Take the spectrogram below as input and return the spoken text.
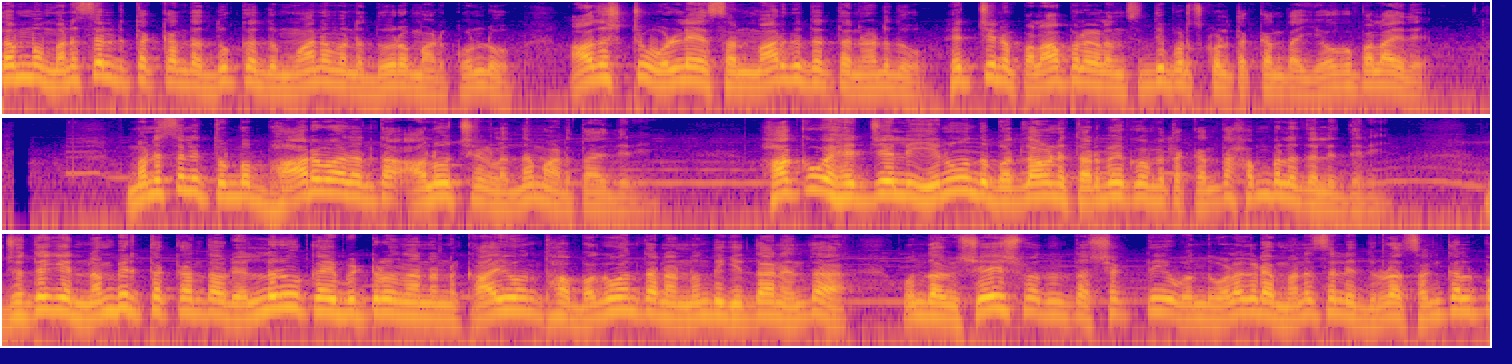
ತಮ್ಮ ಮನಸ್ಸಲ್ಲಿರ್ತಕ್ಕಂಥ ದುಃಖದ ಮಾನವನ್ನು ದೂರ ಮಾಡಿಕೊಂಡು ಆದಷ್ಟು ಒಳ್ಳೆಯ ಸನ್ಮಾರ್ಗದತ್ತ ನಡೆದು ಹೆಚ್ಚಿನ ಫಲಾಫಲಗಳನ್ನು ಸಿದ್ಧಿಪಡಿಸ್ಕೊಳ್ತಕ್ಕಂಥ ಯೋಗ ಫಲ ಇದೆ. ಮನಸ್ಸಲ್ಲಿ ತುಂಬ ಭಾರವಾದಂಥ ಆಲೋಚನೆಗಳನ್ನು ಮಾಡ್ತಾ ಇದ್ದೀರಿ. ಹಾಕುವ ಹೆಜ್ಜೆಯಲ್ಲಿ ಏನೋ ಒಂದು ಬದಲಾವಣೆ ತರಬೇಕು ಎಂಬತಕ್ಕಂಥ ಹಂಬಲದಲ್ಲಿದ್ದೀರಿ. ಜೊತೆಗೆ ನಂಬಿರ್ತಕ್ಕಂಥವ್ರೆಲ್ಲರೂ ಕೈ ಬಿಟ್ಟರು ನನ್ನನ್ನು ಕಾಯುವಂತಹ ಭಗವಂತ ನನ್ನೊಂದಿಗಿದ್ದಾನೆ ಅಂತ ಒಂದು ವಿಶೇಷವಾದಂಥ ಶಕ್ತಿ ಒಂದು ಒಳಗಡೆ ಮನಸ್ಸಲ್ಲಿ ದೃಢ ಸಂಕಲ್ಪ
